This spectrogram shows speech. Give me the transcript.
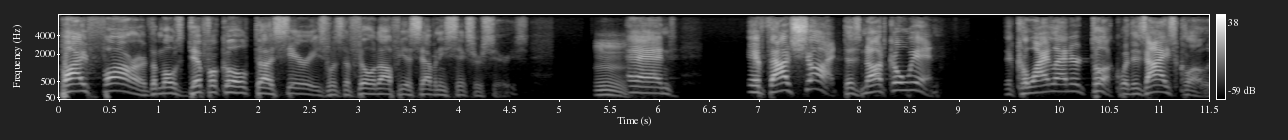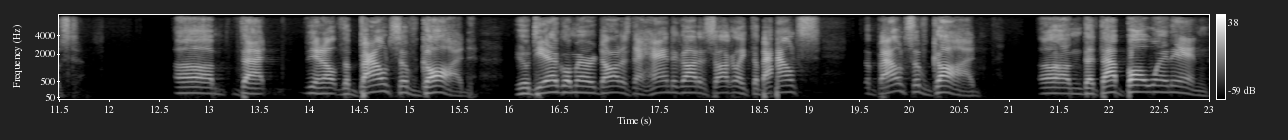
by far the most difficult uh, series was the Philadelphia 76ers series. Mm. And if that shot does not go in, that Kawhi Leonard took with his eyes closed, uh, that, you know, the bounce of God, you know, Diego Maradona is the hand of God in soccer, like the bounce, the bounce of God, um, that that ball went in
